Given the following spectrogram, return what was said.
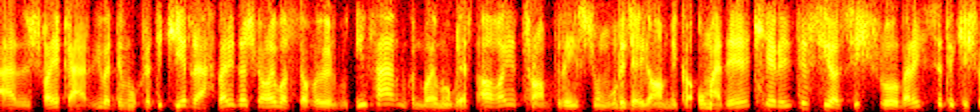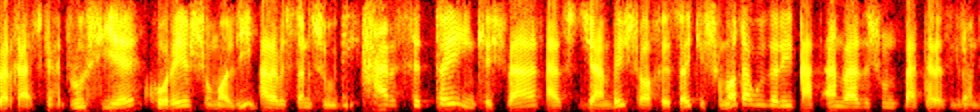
ارزش های غربی و دموکراتیک. یه رهبری داشت که آقای واستافاول بود. این فرق می‌کنه با این موقعیت آقای ترامپ رئیس جمهور جدید آمریکا اومده کردیت سیاسیش رو برای سه تا کشور خرج کرد. روسیه کره شمالی عربستان سعودی. هر ستای این کشور از جنبه شاخصهایی که شما قبول دارید قطعا وضعشون بدتر از ایرانه.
